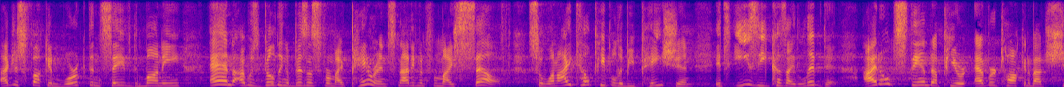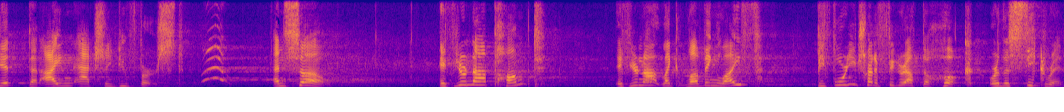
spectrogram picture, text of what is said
I just fucking worked and saved money and I was building a business for my parents, not even for myself. So when I tell people to be patient, it's easy cuz I lived it. I don't stand up here ever talking about shit that I didn't actually do first. And so, if you're not pumped, if you're not like loving life, before you try to figure out the hook or the secret,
